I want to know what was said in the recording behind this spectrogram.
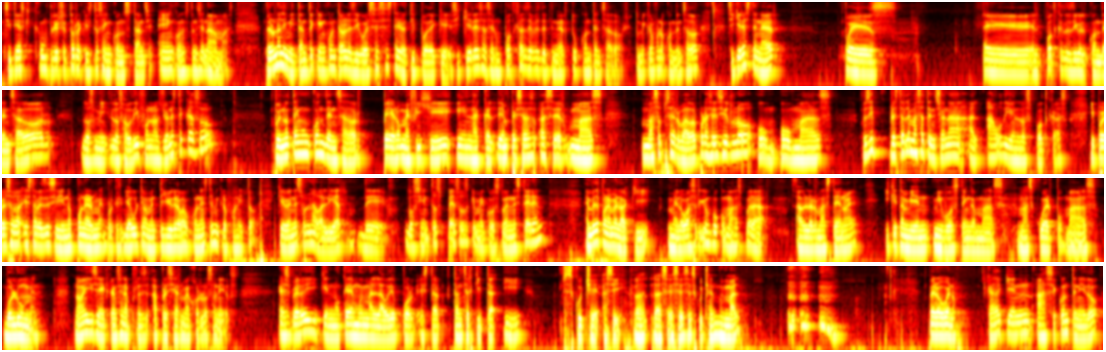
si tienes que cumplir ciertos requisitos en constancia, en constancia nada más. Pero una limitante que he encontrado, les digo, es ese estereotipo de que si quieres hacer un podcast debes de tener tu condensador, tu micrófono condensador. Si quieres tener, pues, eh, el podcast, les digo, el condensador, los, los audífonos. Yo en este caso, pues no tengo un condensador, pero me fijé en la empecé a ser más, más observador, por así decirlo, o, o más pues sí, prestarle más atención al audio en los podcasts. Y por eso esta vez decidí no ponerme, porque ya últimamente yo he grabado con este microfonito, que ven es un lavalier de 200 pesos que me costó en Steren. En vez de ponérmelo aquí, me lo voy a acercar un poco más para hablar más tenue y que también mi voz tenga más, más cuerpo, más volumen, ¿no? Y se alcancen a apreciar mejor los sonidos. Espero y que no quede muy mal el audio por estar tan cerquita y se escuche así. las S se escuchan muy mal. Pero bueno, cada quien hace contenido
